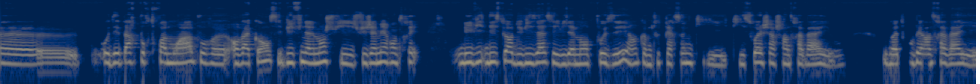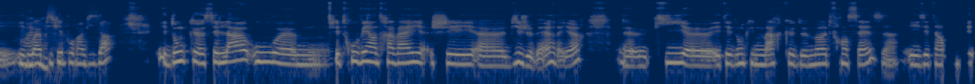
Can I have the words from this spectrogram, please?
Euh, au départ pour trois mois pour euh, en vacances et puis finalement je suis je suis jamais rentrée. L'histoire du visa c'est évidemment posée hein, comme toute personne qui qui soit cherche un travail ou doit trouver un travail et, et Ouais, doit appliquer sûr. pour un visa. Et donc euh, c'est là où euh, j'ai trouvé un travail chez euh, Bigever d'ailleurs, euh, qui était donc une marque de mode française et ils étaient implantés.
